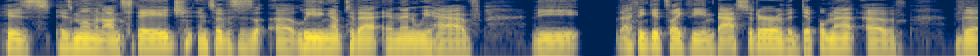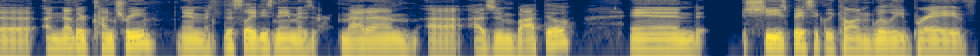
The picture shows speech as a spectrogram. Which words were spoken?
his his moment on stage. And so this is uh, leading up to that. And then we have the i think it's like the ambassador or the diplomat of the another country and this lady's name is madame uh, Azumabito and she's basically calling willie brave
